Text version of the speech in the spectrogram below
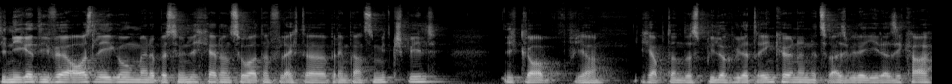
die negative Auslegung meiner Persönlichkeit und so hat dann vielleicht bei dem Ganzen mitgespielt. Ich glaube, ja, ich habe dann das Spiel auch wieder drehen können. Jetzt weiß wieder jeder, dass ich kein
